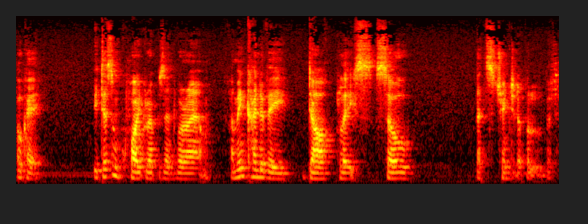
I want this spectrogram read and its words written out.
Okay, it doesn't quite represent where I am. I'm in kind of a dark place, so let's change it up a little bit.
